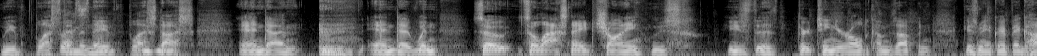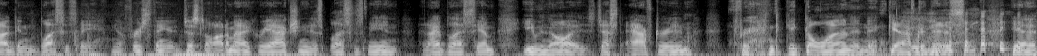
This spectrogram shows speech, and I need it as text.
we've blessed them and them. they've blessed us. And, um, and uh, when, so, so last night, Shawnee, who's he's the 13 year old comes up and gives me a great big hug and blesses me you know first thing just an automatic reaction he just blesses me and, and i bless him even though i was just after him for him to get going and get after this and yeah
